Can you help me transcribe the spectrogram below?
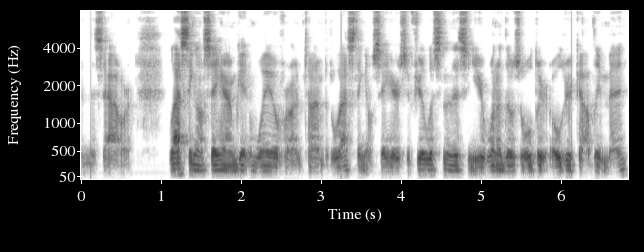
in this hour. Last thing I'll say here, I'm getting way over on time, but the last thing I'll say here is if you're listening to this and you're one of those older, older, godly men,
